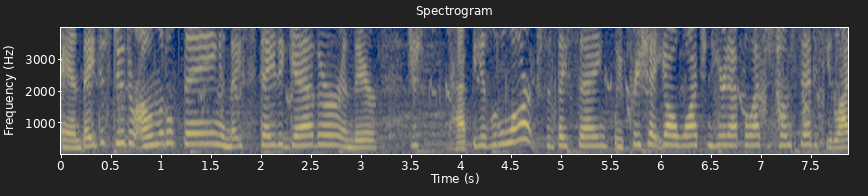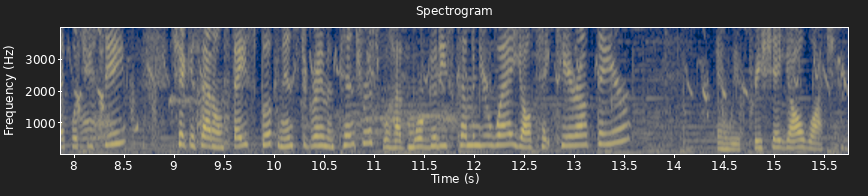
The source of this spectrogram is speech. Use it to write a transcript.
and they just do their own little thing and they stay together and they're just happy as little larks as they say. We appreciate y'all watching here at appalachia's homestead. If you like what you see check us out on facebook and instagram and pinterest. We'll have more goodies coming your way. Y'all take care out there and we appreciate y'all watching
